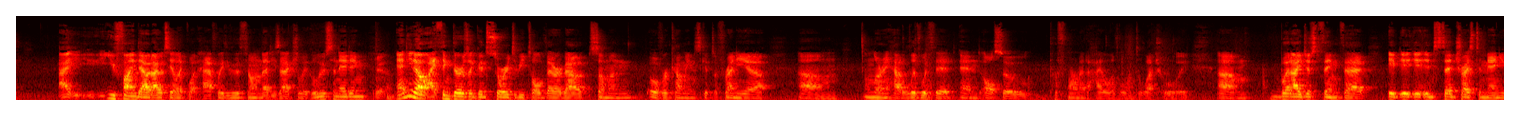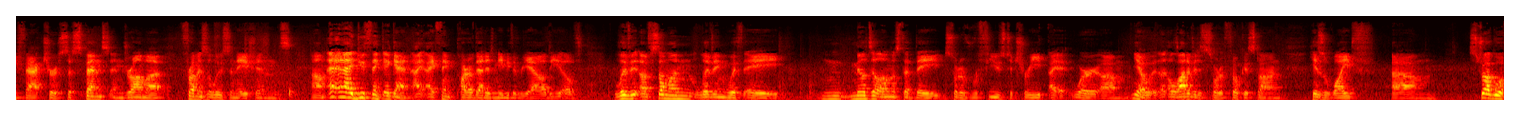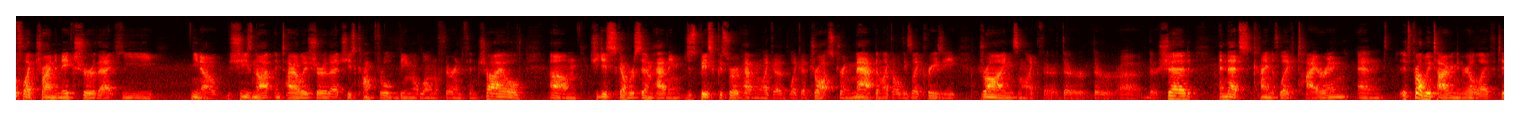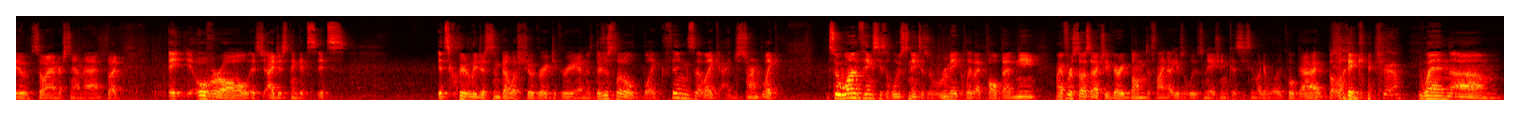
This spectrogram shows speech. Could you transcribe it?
I you find out I would say like what halfway through the film that he's actually hallucinating. Yeah. And you know I think there's a good story to be told there about someone overcoming schizophrenia um, and learning how to live with it, and also perform at a high level intellectually. Um, but I just think that it, it, it instead tries to manufacture suspense and drama from his hallucinations. Um, and, and I do think, again, I, I think part of that is maybe the reality of living of someone living with a mental illness that they sort of refuse to treat. I, where um, you know a lot of it is sort of focused on his wife um, struggle with like trying to make sure that he you know she's not entirely sure that she's comfortable being alone with their infant child. Um, she discovers him having just basically sort of having like a like a drawstring map and like all these like crazy drawings and like their their their uh, their shed, and that's kind of like tiring, and it's probably tiring in real life too. So I understand that, but it, it- overall, it's I just think it's it's it's clearly just embellished to a great degree, and they're just little like things that like I just aren't like. So one of the things he hallucinates is a roommate played by Paul Bettany. When I first saw this, I was actually very bummed to find out he was a hallucination because he seemed like a really cool guy. But like True. when um,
